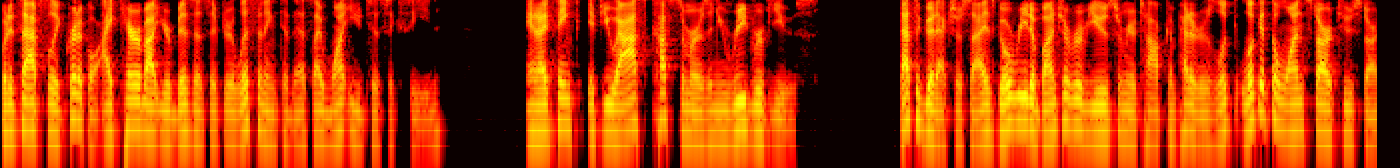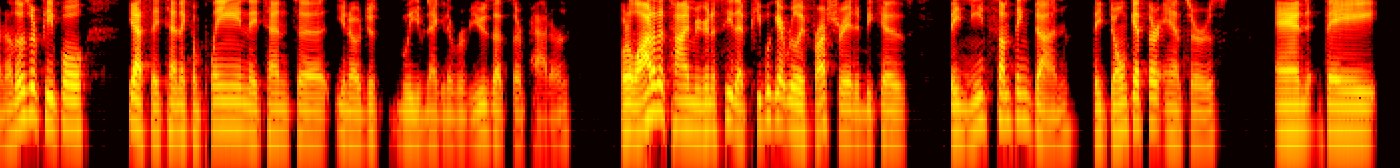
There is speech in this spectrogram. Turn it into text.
but it's absolutely critical. I care about your business. If you're listening to this, I want you to succeed. And I think if you ask customers and you read reviews, that's a good exercise. Go read a bunch of reviews from your top competitors. Look look at the one star, two star. Now those are people, yes, they tend to complain, they tend to, you know, just leave negative reviews. That's their pattern. But a lot of the time, you're going to see that people get really frustrated because they need something done, they don't get their answers, and they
